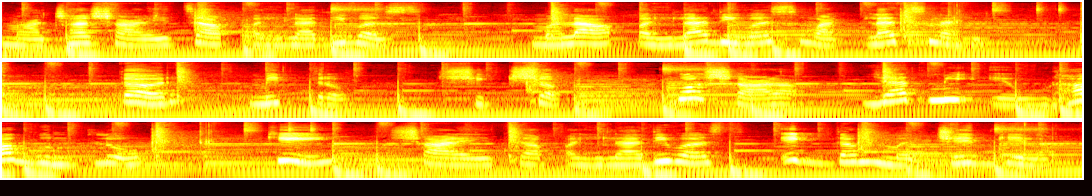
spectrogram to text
माझ्या शाळेचा पहिला दिवस. मला पहिला दिवस वाटलाच नाही. तर मित्र शिक्षक व शाळा यात मी एवढा गुंतलो की शाळेचा पहिला दिवस एकदम मज्जेत गेला.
